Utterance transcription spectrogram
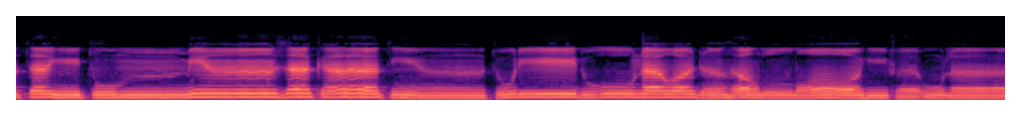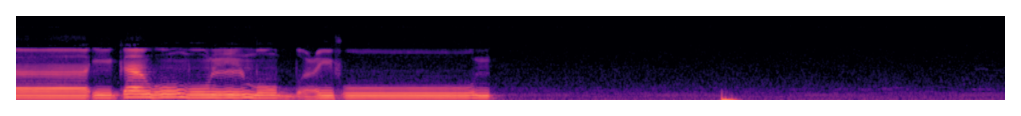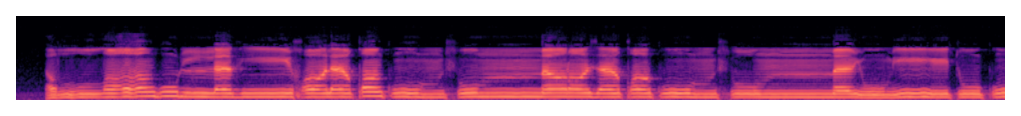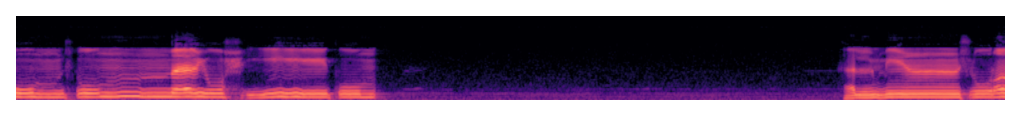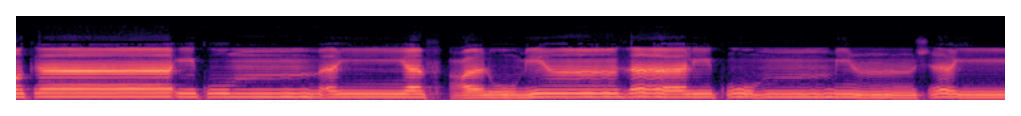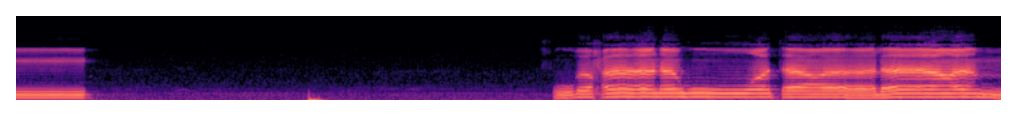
آتيتم من زكاة تريدون وجه الله فأولئك هم المضعفون الله الذي خلقكم ثم رزقكم ثم يميتكم ثم يحييكم هل من شركائكم من يفعل من ذلكم من شيء؟ سبحانه وتعالى عما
